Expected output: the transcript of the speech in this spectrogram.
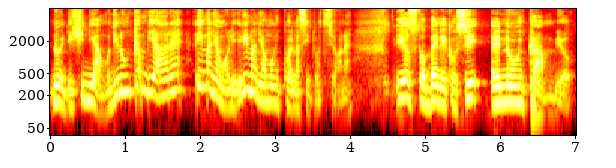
noi decidiamo di non cambiare, rimaniamo lì, rimaniamo in quella situazione. Io sto bene così e non cambio.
